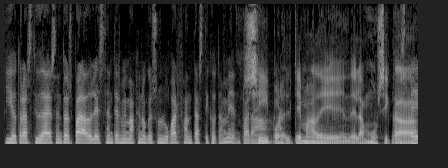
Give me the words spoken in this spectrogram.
y otras ciudades. Entonces, para adolescentes me imagino que es un lugar fantástico también. Para, sí, por el tema de, de la música,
